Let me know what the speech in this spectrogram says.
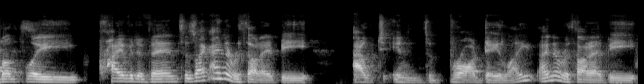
monthly private events, it's like I never thought I'd be out in the broad daylight. I never thought I'd be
